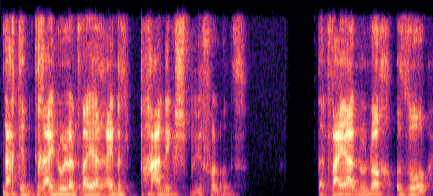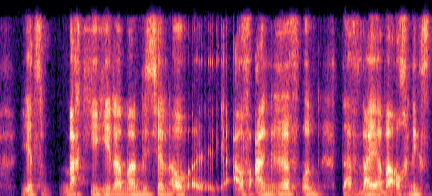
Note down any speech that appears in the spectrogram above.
nach dem 3-0, das war ja reines Panikspiel von uns. Das war ja nur noch so, Jetzt macht hier jeder mal ein bisschen auf, auf Angriff und da war ja aber auch nichts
